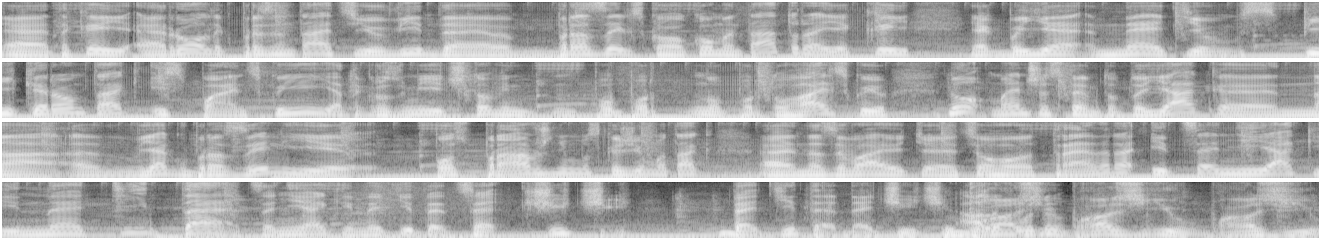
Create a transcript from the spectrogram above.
е, такий е, ролик, презентацію від е, бразильського коментатора, який якби є нетів спікером, так, іспанської. Я так розумію, чи то він по ну, португальською. Ну, менше з тим. Тобто, як е, на е, як в Бразилії. По-справжньому, скажімо так, е, називають цього тренера, і це ніякий не тіте. Це ніякий не тіте, це чічі. Де тіте, де чічі. Бразил, Бразил, Бразил.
